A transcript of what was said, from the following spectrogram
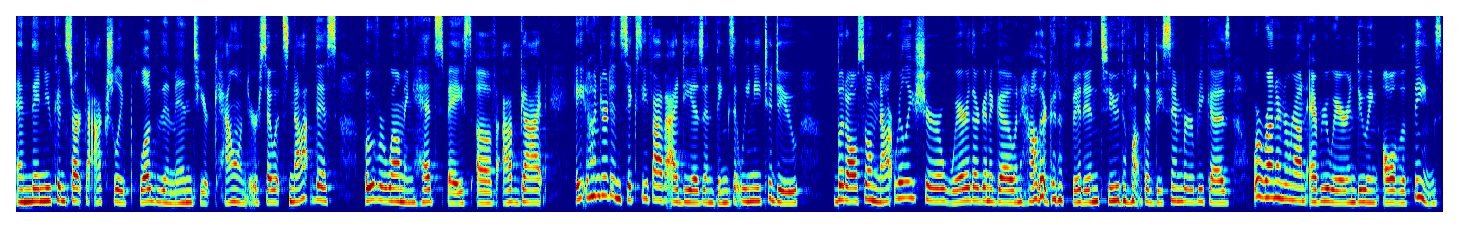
and then you can start to actually plug them into your calendar. So it's not this overwhelming headspace of I've got 865 ideas and things that we need to do, but also I'm not really sure where they're going to go and how they're going to fit into the month of December because we're running around everywhere and doing all the things.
